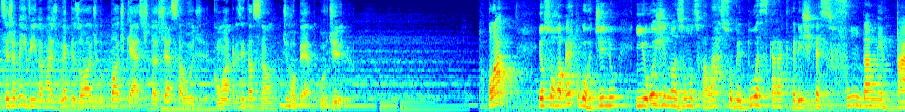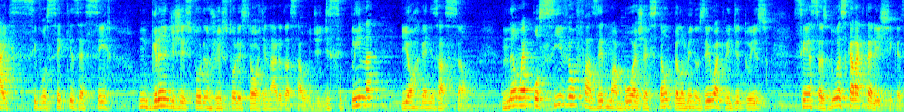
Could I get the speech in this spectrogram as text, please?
Seja bem-vindo a mais um episódio do podcast da G Saúde, com a apresentação de Roberto Gordilho. Olá, eu sou Roberto Gordilho e hoje nós vamos falar sobre duas características fundamentais se você quiser ser um grande gestor e um gestor extraordinário da saúde: disciplina e organização. Não é possível fazer uma boa gestão, pelo menos eu acredito isso, sem essas duas características:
